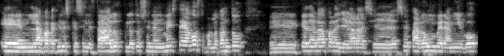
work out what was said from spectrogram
en las vacaciones que se les da a los pilotos en el mes de agosto, por lo tanto, eh, quedará para llegar a ese, ese parón veraniego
